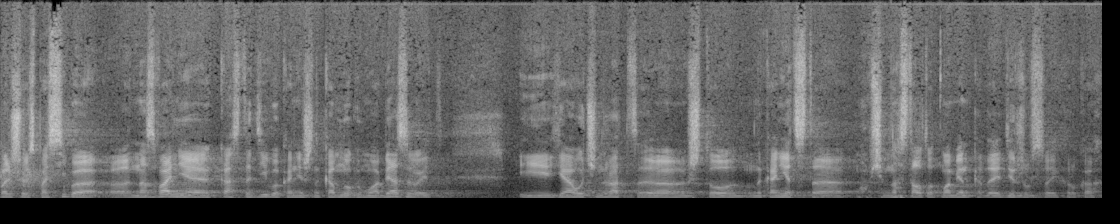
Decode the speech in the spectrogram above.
Большое спасибо. Э, название Каста Дива, конечно, ко многому обязывает. И я очень рад, э, что наконец-то, в общем, настал тот момент, когда я держу в своих руках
